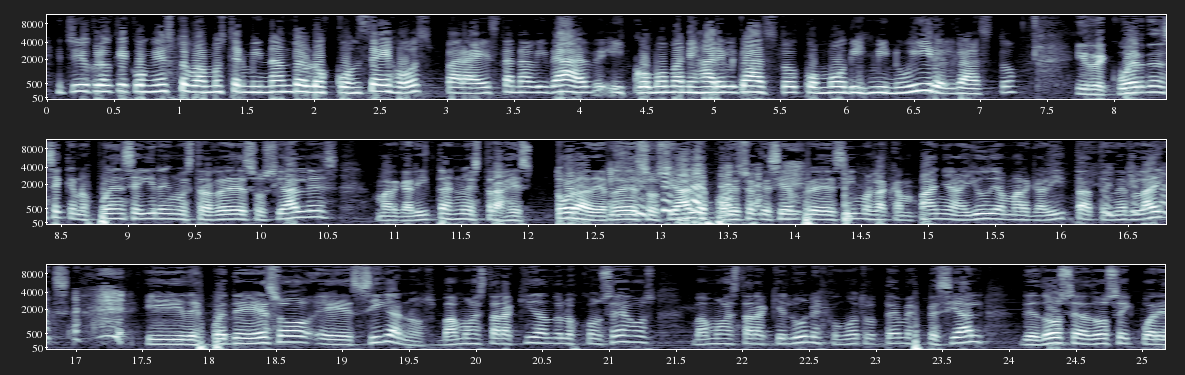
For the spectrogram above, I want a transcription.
Entonces yo creo que con esto vamos terminando los consejos para esta Navidad y cómo manejar el gasto, cómo disminuir el gasto. Y recuérdense que nos pueden seguir en nuestras redes sociales. Margarita es nuestra gestora de redes sociales, por eso es que siempre decimos la campaña ayude a Margarita a tener likes. Y después de eso, eh, síganos. Vamos a estar aquí dando los consejos. Vamos a estar aquí el lunes con otro tema especial de 12 a 12 y 40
